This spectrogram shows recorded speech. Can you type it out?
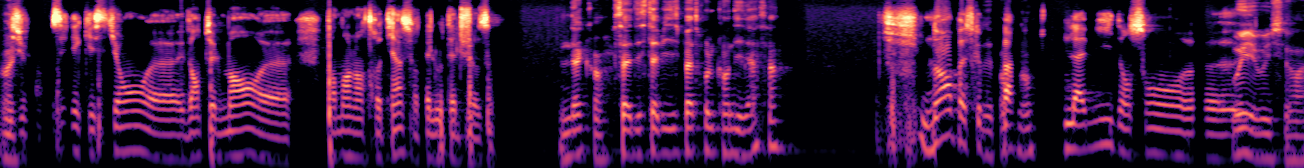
je vais poser des questions euh, éventuellement pendant l'entretien sur telle ou telle chose. D'accord. Ça déstabilise pas trop le candidat, ça? Non, parce que il l'a mis dans son. oui, oui, c'est vrai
